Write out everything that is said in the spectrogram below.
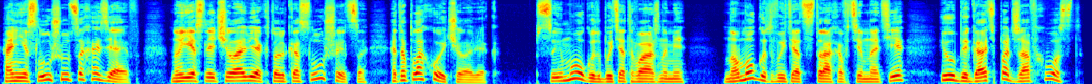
Они слушаются хозяев. Но если человек только слушается, это плохой человек. Псы могут быть отважными, но могут выйти от страха в темноте и убегать, поджав хвост.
